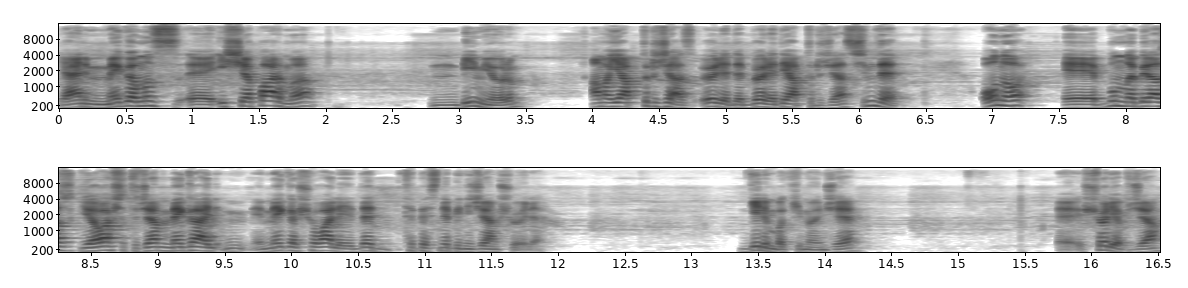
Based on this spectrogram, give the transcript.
Yani Mega'mız e, iş yapar mı? Hmm, Bilmiyorum. Ama yaptıracağız. Öyle de böyle de yaptıracağız. Şimdi onu e, bununla biraz yavaşlatacağım. Mega Mega Şövalye'yi de tepesine bineceğim şöyle. Gelin bakayım önce. E, şöyle yapacağım.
